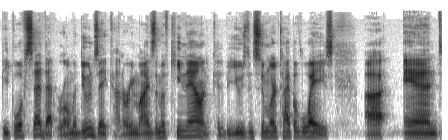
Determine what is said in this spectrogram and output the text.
People have said that Rome Odunze kind of reminds them of Keenan Allen, could be used in similar type of ways, uh, and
